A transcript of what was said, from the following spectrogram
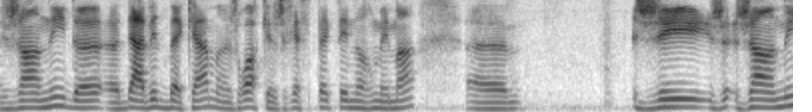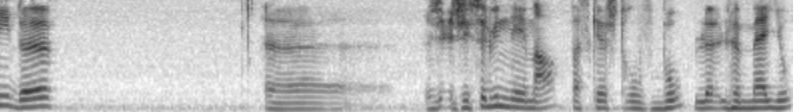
J'en ai de euh, David Beckham, un joueur que je respecte énormément. Euh, j'en ai, de. j'ai celui de Neymar parce que je trouve beau le, maillot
